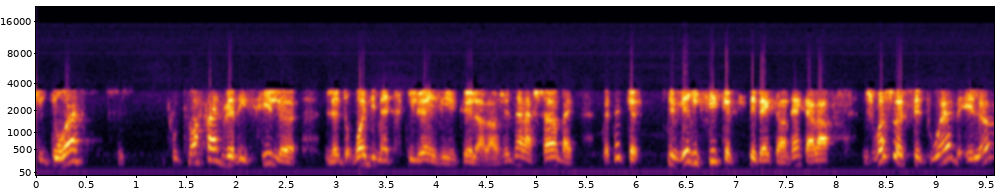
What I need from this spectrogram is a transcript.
tu dois tu dois faire vérifier le, le droit d'immatriculer un véhicule. Alors, j'ai dit à l'acheteur, ben, peut-être que tu vérifies que tout est bien correct. Alors, je vais sur le site web et là,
